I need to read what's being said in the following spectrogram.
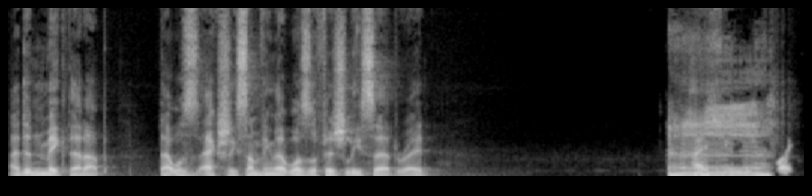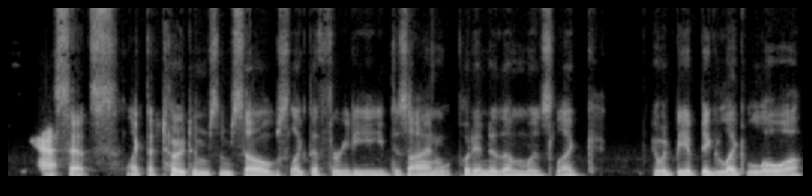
I didn't make that up. That was actually something that was officially said, right? I assume Uh, like the assets, like the totems themselves, like the 3D design put into them was like it would be a big like lore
